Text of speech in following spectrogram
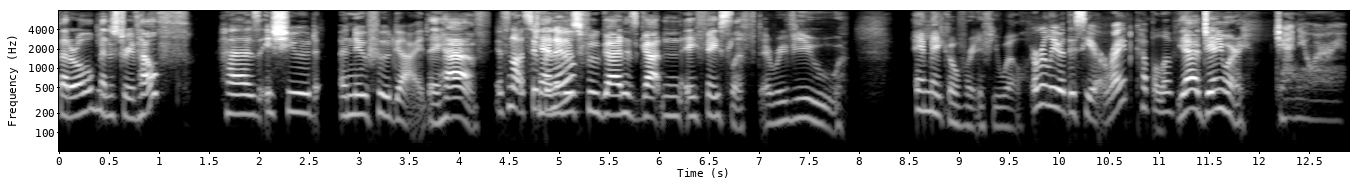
Federal Ministry of Health. has issued a new food guide. They have. It's not super Canada's new. food guide has gotten a facelift, a review, a makeover, if you will. Earlier this year, right? Couple of Yeah, January. January.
